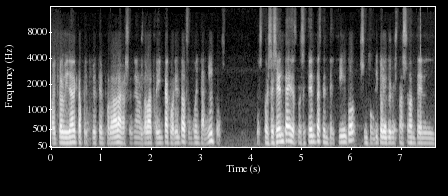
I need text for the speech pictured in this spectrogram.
No hay que olvidar que a principio de temporada la gasolina nos daba 30, 40 o 50 minutos. Después 60 y después 70, 75. Es un poquito lo que nos pasó ante el,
